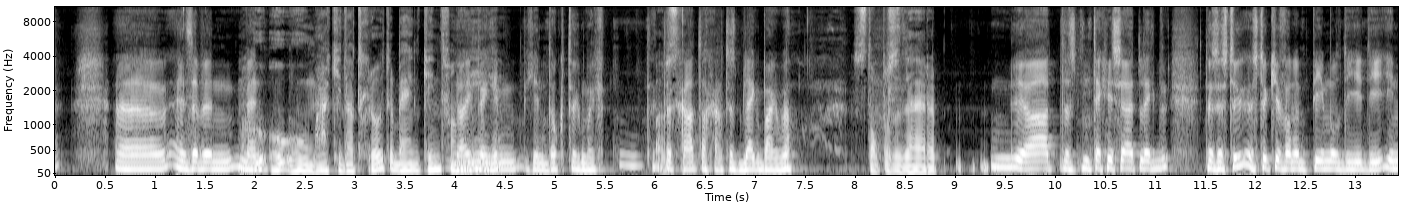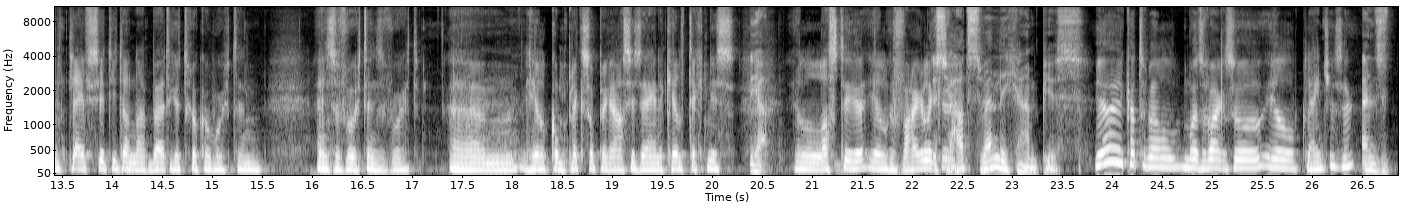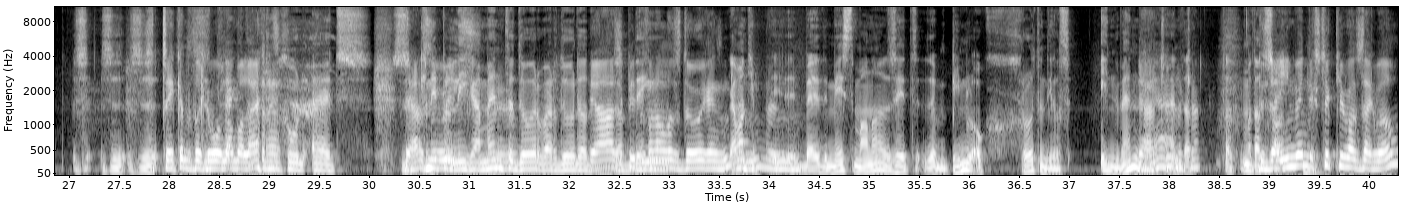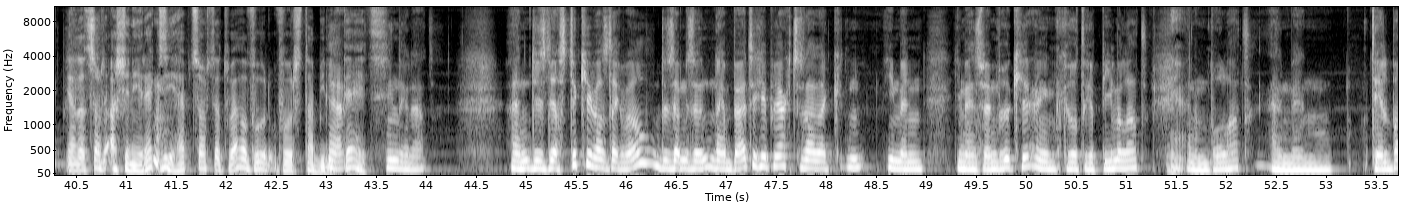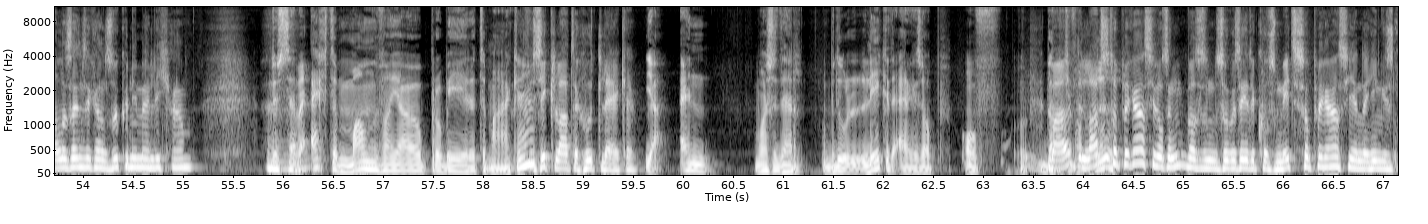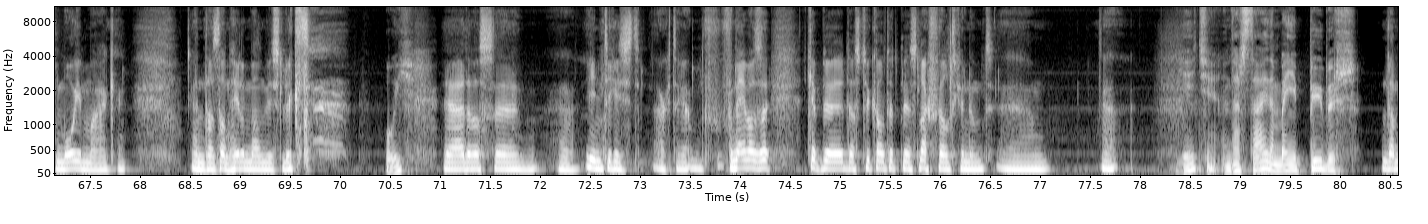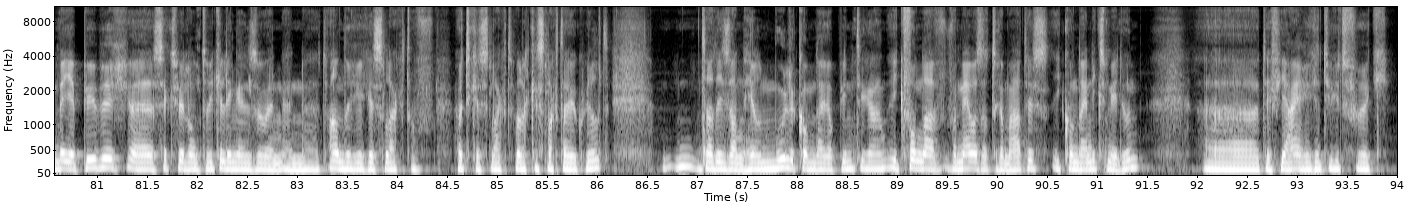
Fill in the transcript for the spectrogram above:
Eh, en ze hebben mijn... Hoe, hoe, hoe maak je dat groter bij een kind van ja, ik ben geen, geen dokter, maar dat, dat gaat, dat gaat dus blijkbaar wel. Stoppen ze daar... Ja, dat is een technische uitleg. Is een, stu- een stukje van een piemel die, die in het lijf zit, die dan naar buiten getrokken wordt, en, enzovoort, enzovoort. Ehm, heel complexe operaties eigenlijk, heel technisch, Ja, heel lastige, heel gevaarlijke. dus je had zwellichaampjes. Ja, ik had er wel, maar ze waren zo heel kleintjes. Hè. En ze, ze, ze, ze, Ze trekken het er gewoon allemaal uit. er gewoon uit. Ze Ja, knippen zoiets, ligamenten ja. door, waardoor dat, Ja, ze dat ding... van alles door. En, Ja, want je, bij de meeste mannen zit de piemel ook grotendeels inwendig. Ja. En dat, dat, maar dat dus dat zorgt- inwendig stukje was daar wel. ja, dat zorgt, als je een erectie hebt, zorgt dat wel voor, voor stabiliteit. Inderdaad. En dus dat stukje was daar wel. Dus hebben ze naar buiten gebracht, zodat ik in mijn, in mijn zwembroekje een grotere piemel had en een bol had. En mijn teelballen zijn ze gaan zoeken in mijn lichaam. Dus ze hebben echt een man van jou proberen te maken. Fysiek laten goed lijken. Ja, en was je daar... Ik bedoel, leek het ergens op? Of Maar van, de laatste operatie was een, was een zogezegde cosmetische operatie en dan gingen ze het mooi maken. En dat is dan helemaal mislukt. Oei. ja, dat was eh ja, interest achteraf. Voor mij was het... Ik heb eh, dat stuk altijd mijn slagveld genoemd. Ehm, ja. Jeetje, en daar sta je, dan ben je puber. Dan ben je puber, eh, seksuele ontwikkeling en zo, en, en het andere geslacht, of het geslacht, welk geslacht dat je ook wilt. Dat is dan heel moeilijk om daarop in te gaan. Ik vond dat, voor mij was dat traumatisch. Ik kon daar niks mee doen. Eh, het heeft jaren geduurd voor ik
